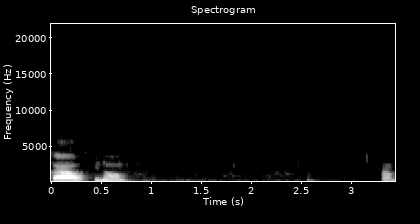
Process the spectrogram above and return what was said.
เก้าพี่น้อง ครับ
